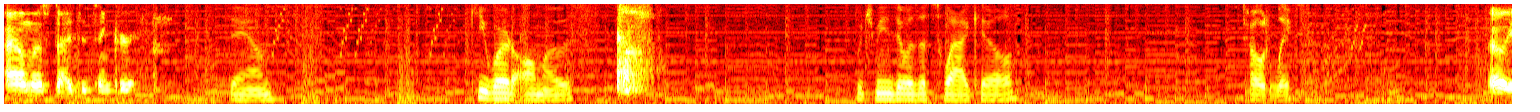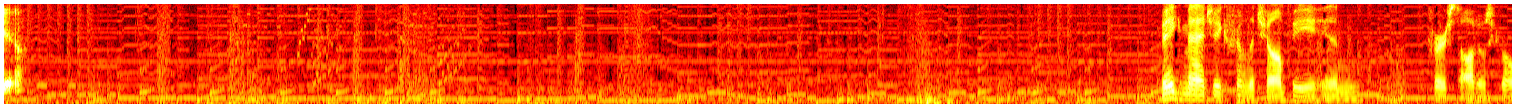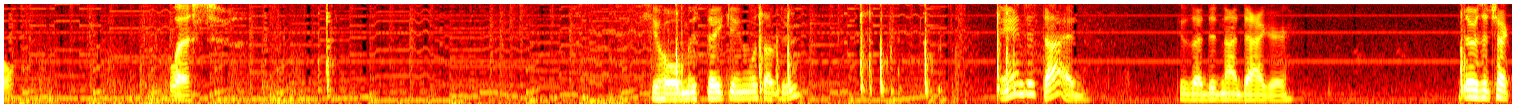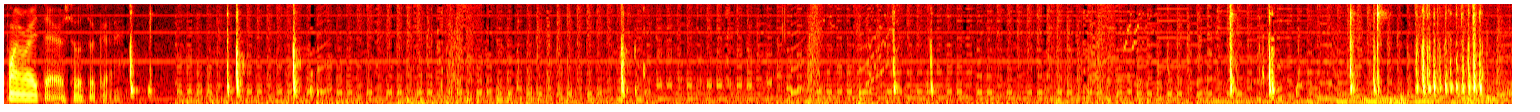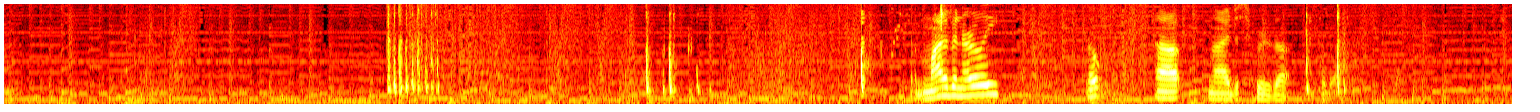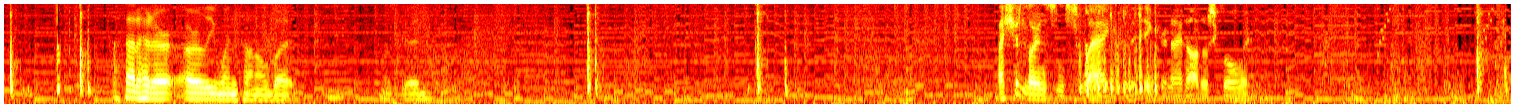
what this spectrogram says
I almost died to Tinker. Damn. Keyword almost. Which means it was a swag kill. totally. Oh yeah. Big magic from the Chompy in first auto scroll. Blessed. Yo, mistaken. What's up, dude? And just died. Because I did not dagger. There was a checkpoint right there, so it's okay. Might have been early. Nope. Uh, no, I just screwed it up. It's okay. I thought I had an early wind tunnel, but it was good. I should learn some swag for the Tinker Knight auto scroller.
